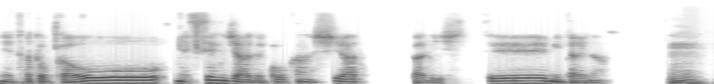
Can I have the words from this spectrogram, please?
ネタとかをメッセンジャーで交換し合ったりして、みたいなうん。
